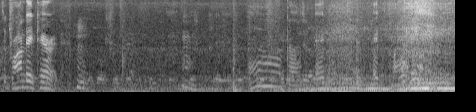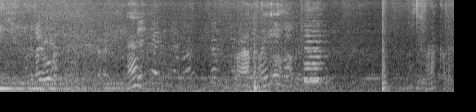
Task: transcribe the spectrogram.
It's a grande carrot. Hmm. Mm. Oh God, egg, eggplant. Huh? Broccoli. Broccoli.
